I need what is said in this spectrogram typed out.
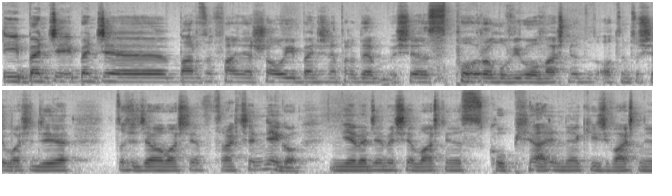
i będzie, będzie bardzo fajne show i będzie naprawdę się sporo mówiło właśnie o, tym, co się właśnie dzieje, co się działo właśnie w trakcie niego. Nie będziemy się właśnie skupiali na jakichś właśnie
